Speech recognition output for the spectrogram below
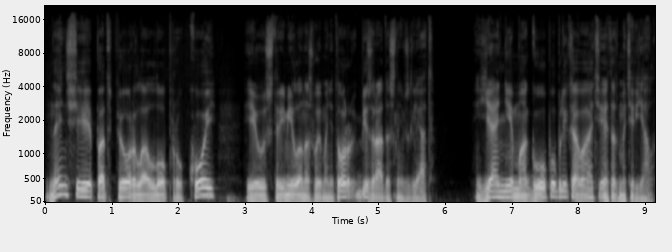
Нэнси подперла лоб рукой и устремила на свой монитор безрадостный взгляд. «Я не могу публиковать этот материал».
